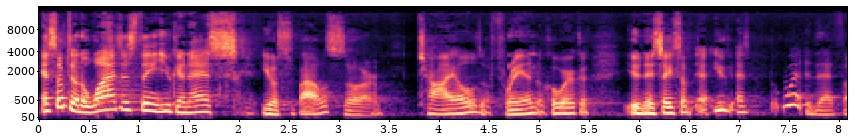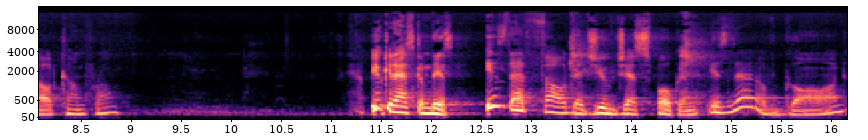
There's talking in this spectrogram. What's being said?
And sometimes the wisest thing you can ask your spouse or child, a friend, a coworker, you, they say something, uh, you ask, where did that thought come from? You can ask them this Is that thought that you've just spoken, is that of God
